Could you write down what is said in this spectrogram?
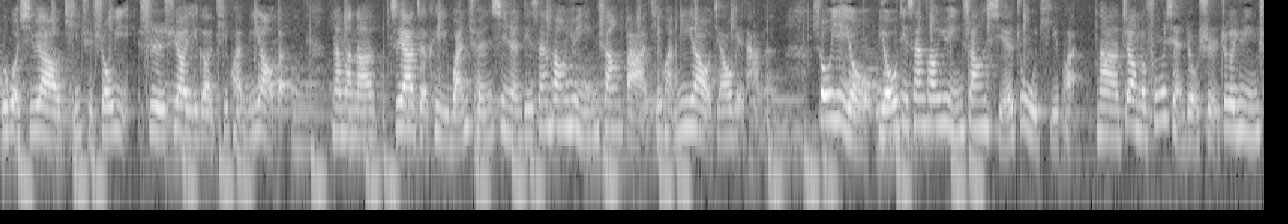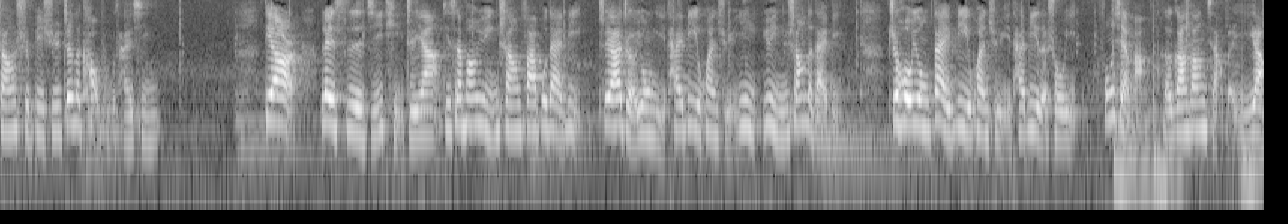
如果需要提取收益，是需要一个提款密钥的，那么呢，质押者可以完全信任第三方运营商，把提款密钥交给他们，收益有由第三方运营商协助提款。那这样的风险就是这个运营商是必须真的靠谱才行。第二，类似集体质押，第三方运营商发布代币，质押者用以太币换取运运营商的代币。之后用代币换取以太币的收益，风险嘛，和刚刚讲的一样。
